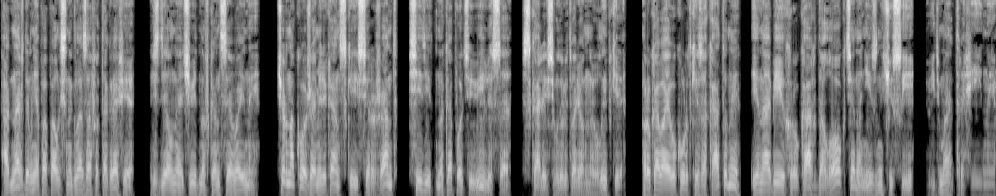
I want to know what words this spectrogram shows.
Однажды мне попалась на глаза фотография, сделанная, очевидно, в конце войны. Чернокожий американский сержант сидит на капоте Виллиса, скалясь в удовлетворенной улыбке, рукава его куртки закатаны, и на обеих руках до локтя нанизаны часы, видимо, трофейные.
